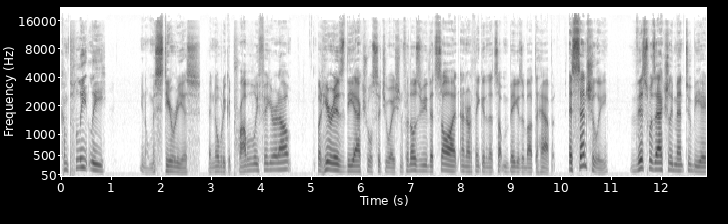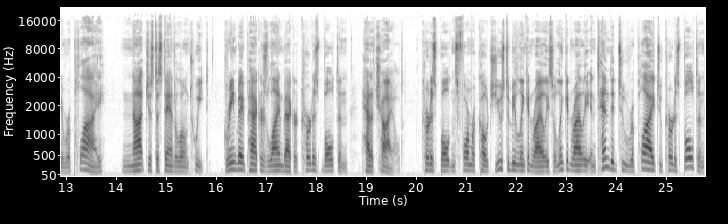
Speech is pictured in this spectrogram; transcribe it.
completely, you know, mysterious and nobody could probably figure it out. But here is the actual situation for those of you that saw it and are thinking that something big is about to happen. Essentially, this was actually meant to be a reply, not just a standalone tweet. Green Bay Packers linebacker Curtis Bolton had a child. Curtis Bolton's former coach used to be Lincoln Riley, so Lincoln Riley intended to reply to Curtis Bolton,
